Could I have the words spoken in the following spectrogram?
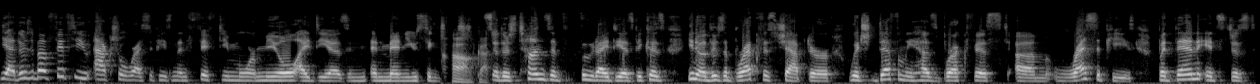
Yeah, there's about 50 actual recipes and then 50 more meal ideas and, and menu suggestions. Oh, gotcha. So there's tons of food ideas because, you know, there's a breakfast chapter, which definitely has breakfast um, recipes, but then it's just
